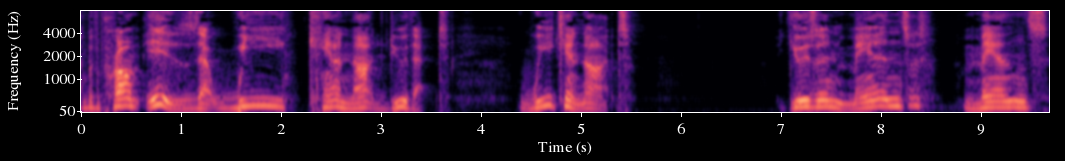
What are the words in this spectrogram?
But the problem is that we cannot do that. We cannot using man's man's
